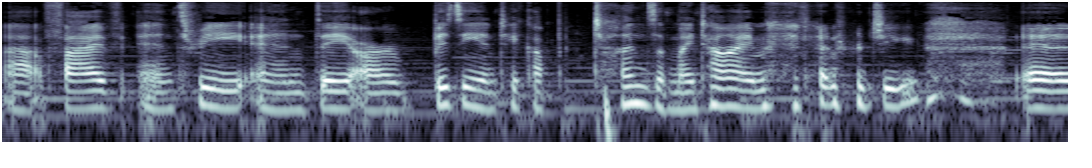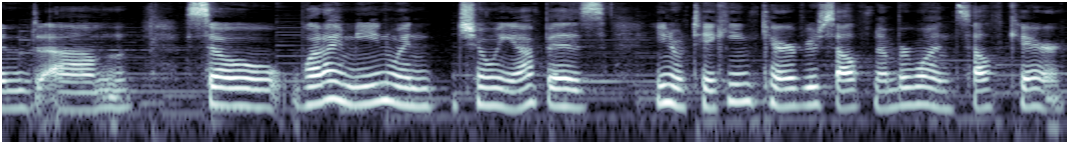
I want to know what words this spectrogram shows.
uh, five and three, and they are busy and take up tons of my time and energy. And um, so, what I mean when showing up is, you know, taking care of yourself. Number one, self care.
